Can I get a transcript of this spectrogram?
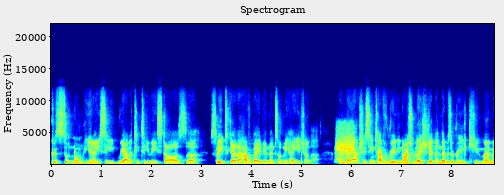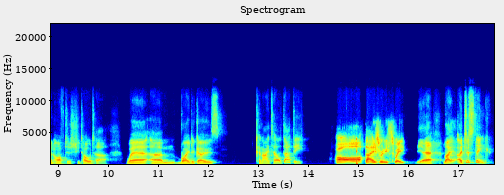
because sort of norm- you know, you see reality TV stars that sleep together, have a baby, and then suddenly hate each other. And they actually seem to have a really nice relationship. And there was a really cute moment after she told her where um, Ryder goes, Can I tell daddy? Oh, that is really sweet. Yeah, like I just think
